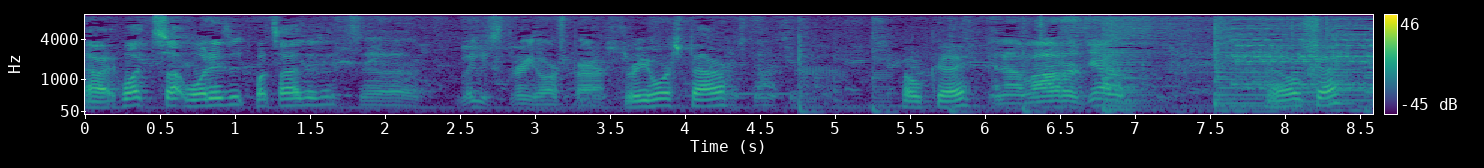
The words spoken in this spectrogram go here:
All right. What si- What is it? What size is it? It's uh, I believe it's three horsepower. Three horsepower. Wisconsin. Okay. And a lot of junk. Okay.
